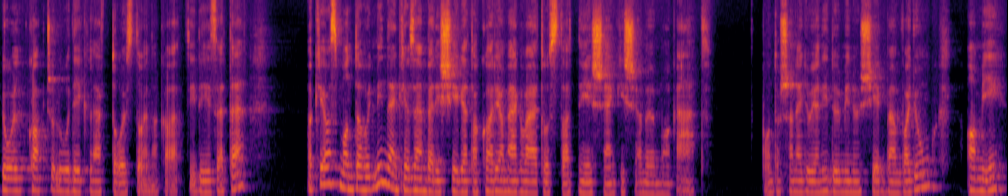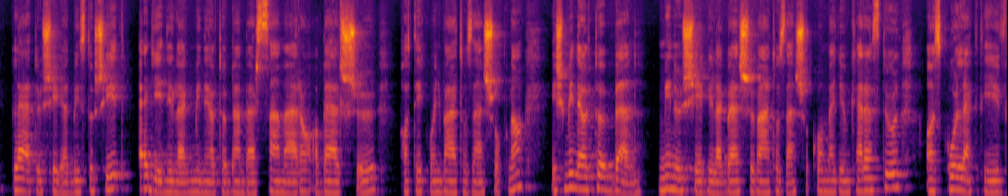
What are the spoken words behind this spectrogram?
jól kapcsolódik Lev Tolstoynak az idézete, aki azt mondta, hogy mindenki az emberiséget akarja megváltoztatni, és senki sem önmagát. Pontosan egy olyan időminőségben vagyunk, ami lehetőséget biztosít egyénileg minél több ember számára a belső hatékony változásoknak, és minél többen minőségileg belső változásokon megyünk keresztül, az kollektív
